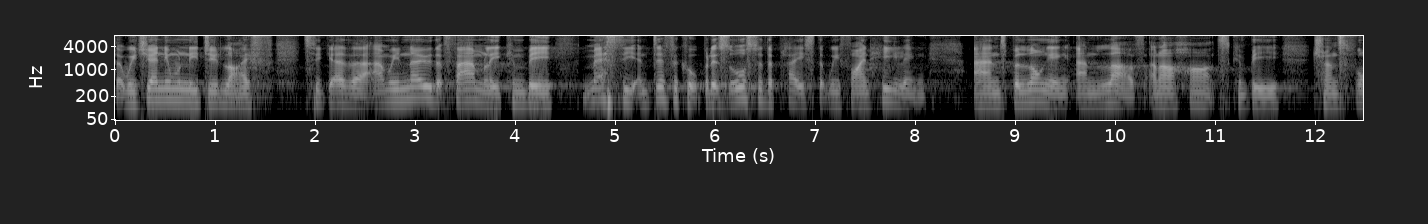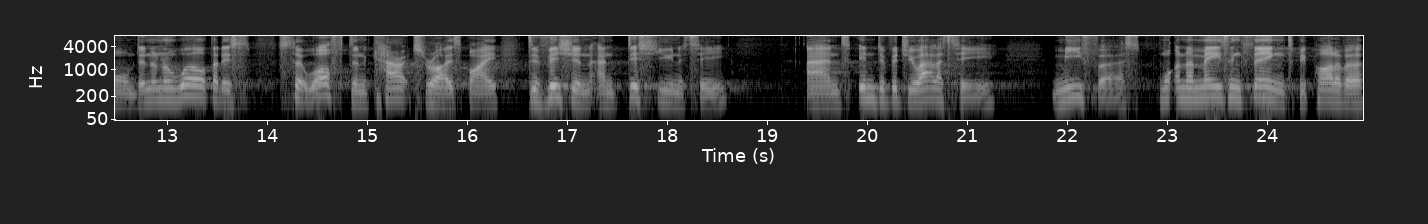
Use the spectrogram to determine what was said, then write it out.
that we genuinely do life together. And we know that family can be messy and difficult, but it's also the place that we find healing and belonging and love, and our hearts can be transformed. And in a world that is so often characterized by division and disunity and individuality, me first. What an amazing thing to be part of a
